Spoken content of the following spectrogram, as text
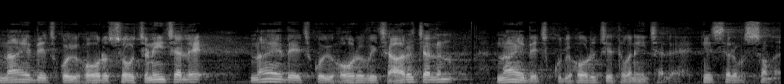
ਨਾ ਇਹਦੇ 'ਚ ਕੋਈ ਹੋਰ ਸੋਚਣੀ ਚਲੇ ਨਾ ਇਹਦੇ 'ਚ ਕੋਈ ਹੋਰ ਵਿਚਾਰ ਚੱਲਣ ਨਾ ਇਹਦੇ 'ਚ ਕੁਝ ਹੋਰ ਚਿਤਵਨੀ ਚਲੇ ਇਹ ਸਿਰਫ ਸੁਣੇ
